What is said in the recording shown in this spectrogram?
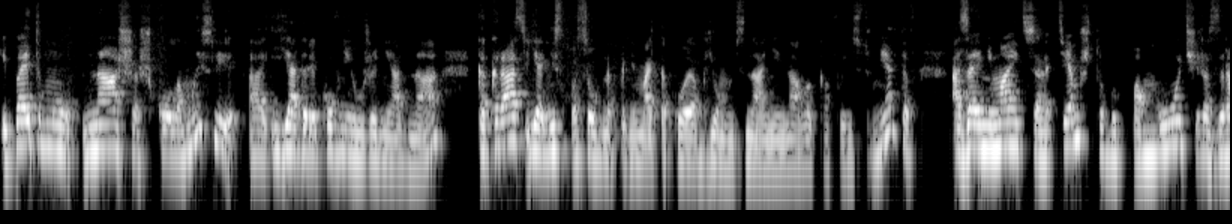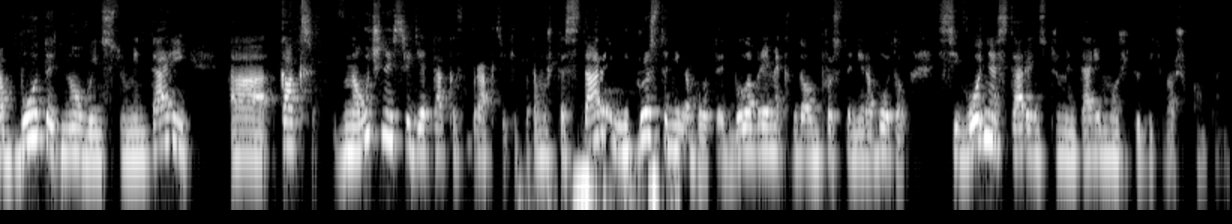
И поэтому наша школа мысли, а, и я далеко в ней уже не одна, как раз я не способна понимать такой объем знаний, навыков и инструментов, а занимается тем, чтобы помочь разработать новый инструментарий, как в научной среде, так и в практике, потому что старый не просто не работает. Было время, когда он просто не работал. Сегодня старый инструментарий может убить вашу компанию.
